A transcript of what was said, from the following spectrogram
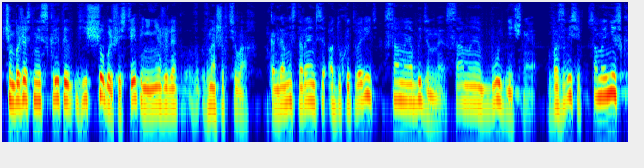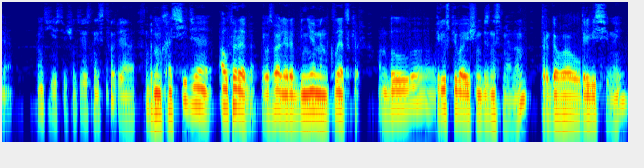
в чем божественное скрыто в еще большей степени, нежели в наших телах. Когда мы стараемся одухотворить самое обыденное, самое будничное, возвысить самое низкое, знаете, есть очень интересная история об одном хасиде Алтеребе. Его звали Раббиньямин Клецкер. Он был э, преуспевающим бизнесменом, торговал древесиной,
